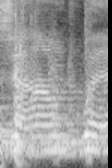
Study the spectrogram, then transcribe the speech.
out when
